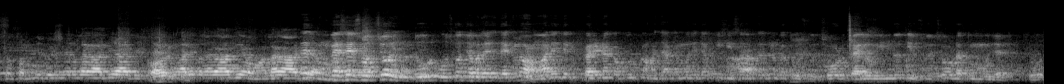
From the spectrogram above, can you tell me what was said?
तो सब्ज़ी बेचने में लगा दिया और लगा दिया वहाँ लगा दिया तुम वैसे सोचो दूर उसको जब देख लो हमारे देख करीना कपूर कहाँ जाके मुझे जब किसी हिसाब से तू उसको छोड़ पहले हिंदू थी उसको छोड़ तुम मुझे छोड़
